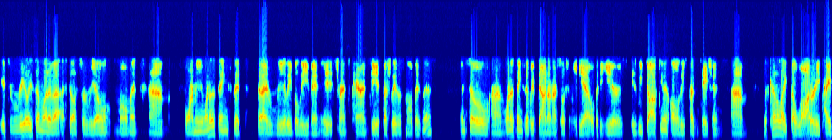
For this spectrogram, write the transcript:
it's really somewhat of a, a still a surreal moment um, for me. One of the things that that I really believe in is transparency, especially as a small business. And so, um, one of the things that we've done on our social media over the years is we document all these presentations um, with kind of like the lottery type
